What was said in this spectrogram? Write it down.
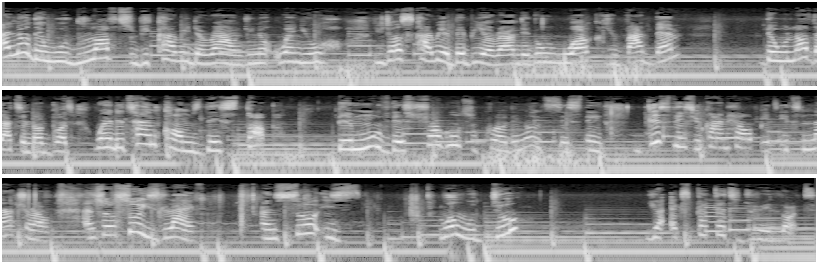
I know they would love to be carried around. You know, when you you just carry a baby around, they don't walk, you back them. They will love that a lot. But when the time comes, they stop. They move. They struggle to crawl. They know it's a state. These things you can't help it. It's natural, and so so is life, and so is what we do. You are expected to do a lot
